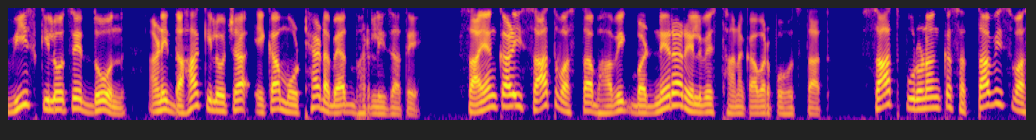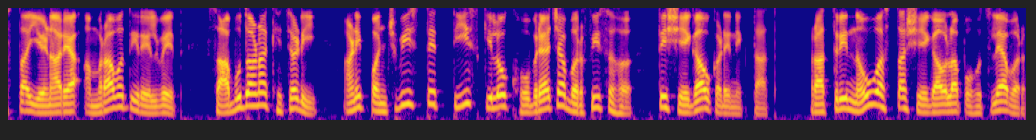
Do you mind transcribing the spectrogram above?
वीस किलोचे दोन आणि दहा किलोच्या एका मोठ्या डब्यात भरली जाते. सायंकाळी सात वाजता भाविक बडनेरा रेल्वे स्थानकावर पोहोचतात. सात पूर्णांक सत्तावीस वाजता येणाऱ्या अमरावती रेल्वेत साबुदाणा खिचडी आणि पंचवीस ते तीस किलो खोबऱ्याच्या बर्फीसह ते शेगावकडे निघतात. रात्री नऊ वाजता शेगावला पोहोचल्यावर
